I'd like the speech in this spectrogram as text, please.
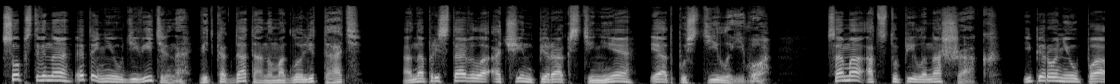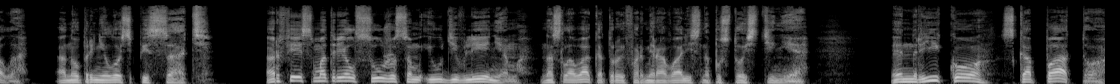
Собственно, это неудивительно, ведь когда-то оно могло летать. Она приставила очин пера к стене и отпустила его. Сама отступила на шаг, и перо не упало. Оно принялось писать. Орфей смотрел с ужасом и удивлением на слова, которые формировались на пустой стене. «Энрико Скапато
